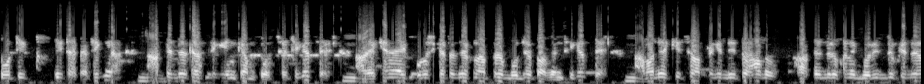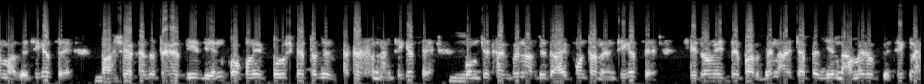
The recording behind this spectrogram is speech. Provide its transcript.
প্রতি টাকা ঠিক না। আপনাদের কাছ থেকে ইনকাম করছে ঠিক আছে? আর এখানে এই পুরস্কারটা যখন আপনারা বুঝে পাবেন ঠিক আছে? আমাদের কিছু আপনাকে দিতে হবে। আপনাদের ওখানে গরিব দুঃখীদের মাঝে ঠিক আছে? পাঁচশো এক হাজার টাকা দিয়ে দিন কখন এই পুরস্কারটা যদি টাকা নেন ঠিক আছে? কমতে থাকবে না যদি আইফোনটা নেন ঠিক আছে? সেটাও নিতে পারবেন। আর এটা আপনার যে নামের উপরে ঠিক না?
